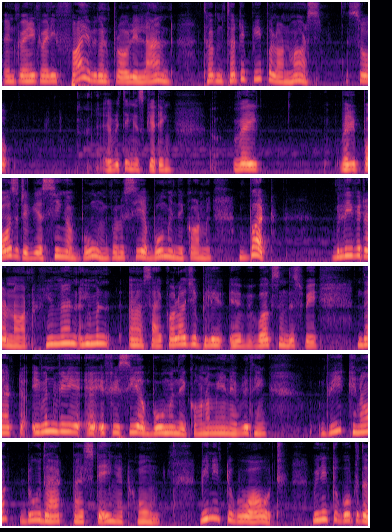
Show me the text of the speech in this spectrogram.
in 2025 we're going to probably land 30 people on mars so everything is getting uh, very very positive we are seeing a boom going to see a boom in the economy but believe it or not human human uh, psychology believe uh, works in this way that even we uh, if we see a boom in the economy and everything we cannot do that by staying at home. We need to go out. We need to go to the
